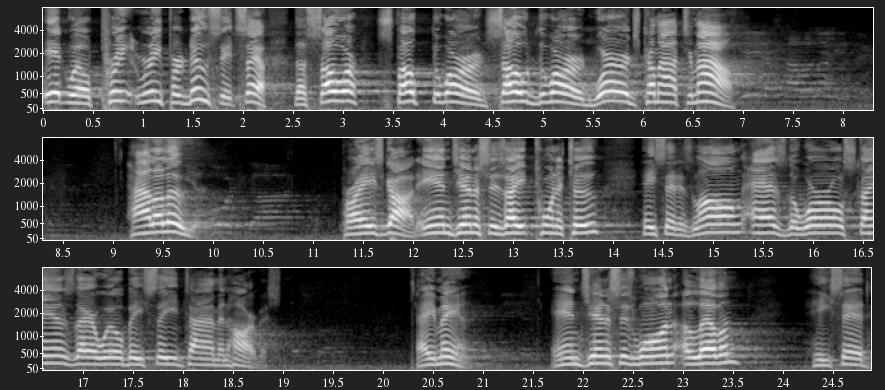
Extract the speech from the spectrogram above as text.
it will pre- reproduce itself. The sower spoke the Word, sowed the Word. Words come out your mouth. Hallelujah. Praise God. In Genesis 8 22, he said, As long as the world stands, there will be seed time and harvest. Amen. In Genesis 1 11, he said,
